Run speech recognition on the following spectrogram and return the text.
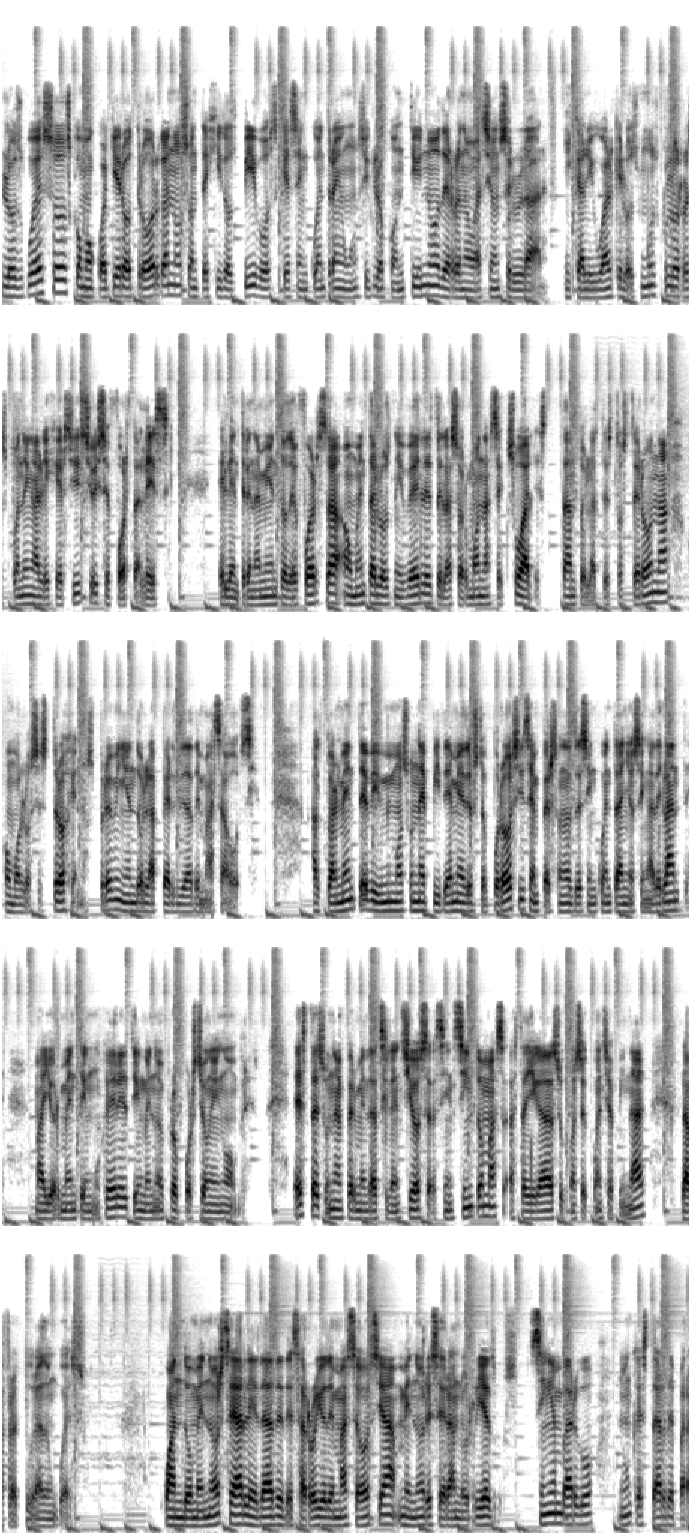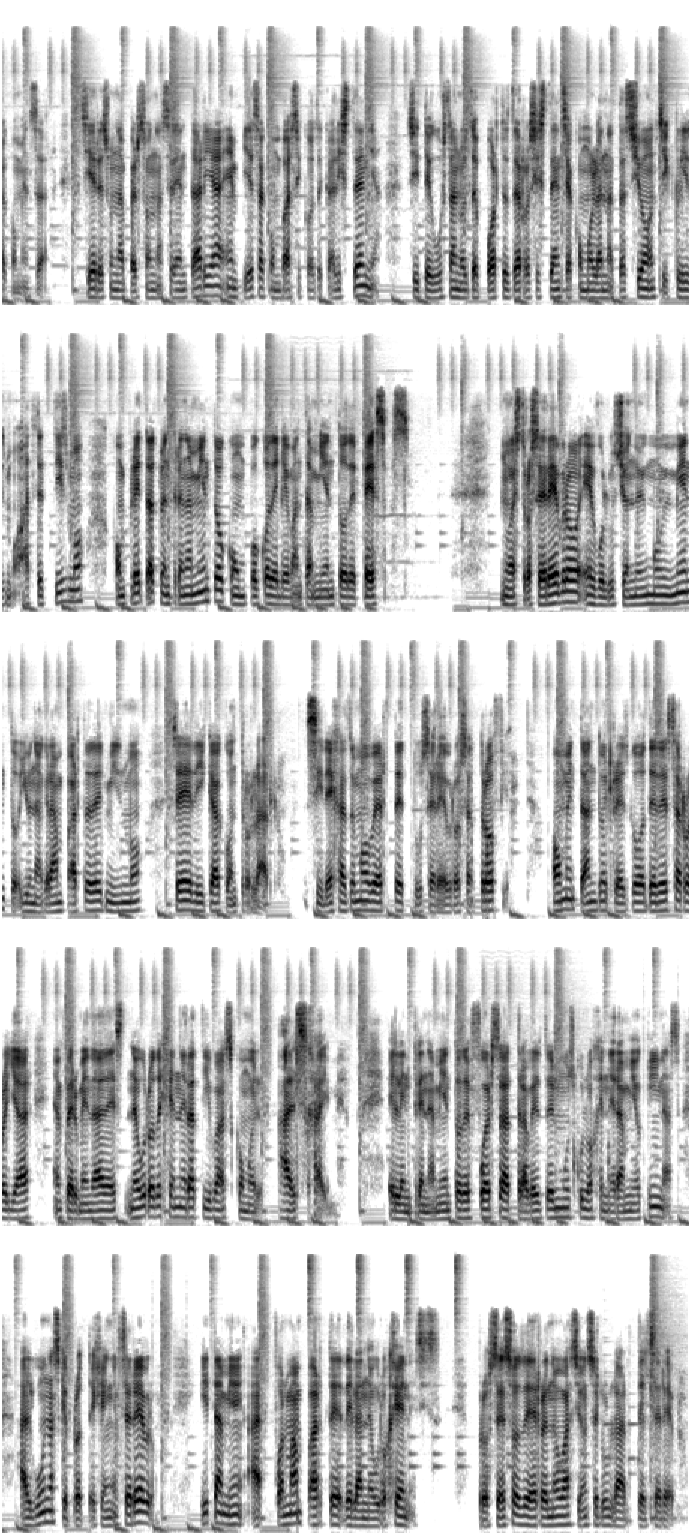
Los huesos, como cualquier otro órgano, son tejidos vivos que se encuentran en un ciclo continuo de renovación celular y que al igual que los músculos responden al ejercicio y se fortalecen. El entrenamiento de fuerza aumenta los niveles de las hormonas sexuales, tanto la testosterona como los estrógenos, previniendo la pérdida de masa ósea. Actualmente vivimos una epidemia de osteoporosis en personas de 50 años en adelante, mayormente en mujeres y en menor proporción en hombres. Esta es una enfermedad silenciosa, sin síntomas hasta llegar a su consecuencia final, la fractura de un hueso. Cuando menor sea la edad de desarrollo de masa ósea, menores serán los riesgos. Sin embargo, nunca es tarde para comenzar. Si eres una persona sedentaria, empieza con básicos de calistenia. Si te gustan los deportes de resistencia como la natación, ciclismo, atletismo, completa tu entrenamiento con un poco de levantamiento de pesas. Nuestro cerebro evolucionó en movimiento y una gran parte del mismo se dedica a controlarlo. Si dejas de moverte, tu cerebro se atrofia, aumentando el riesgo de desarrollar enfermedades neurodegenerativas como el Alzheimer. El entrenamiento de fuerza a través del músculo genera mioquinas, algunas que protegen el cerebro, y también ah, forman parte de la neurogénesis, proceso de renovación celular del cerebro.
